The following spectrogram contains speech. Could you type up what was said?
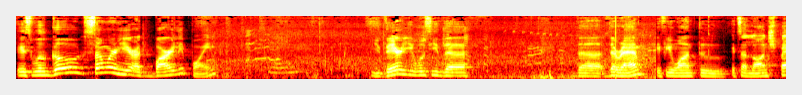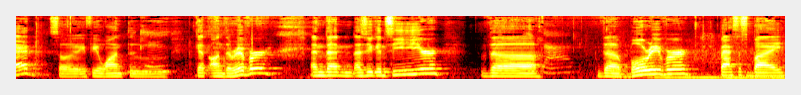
is we'll go somewhere here at Barley Point. You, there you will see the the the ramp. If you want to it's a launch pad. So if you want to get on the river. And then as you can see here the the Bow River passes by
